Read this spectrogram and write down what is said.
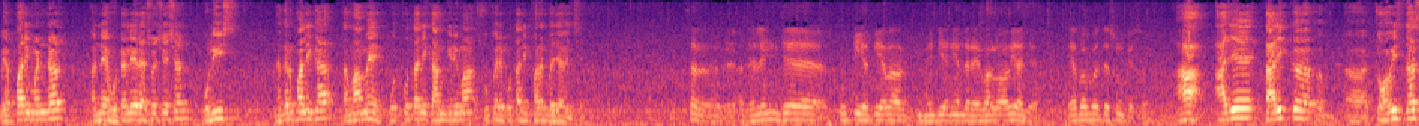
વેપારી મંડળ અને હોટેલિયર એસોસિએશન પોલીસ નગરપાલિકા તમામે પોતપોતાની કામગીરીમાં સુપેરે પોતાની ફરજ બજાવેલ છે. સર રેલિંગ જે તૂટી હતી એવા મીડિયાની અંદર અહેવાલો આવ્યા છે એ બાબતે શું કહેશો? હા આજે તારીખ ચોવીસ દસ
